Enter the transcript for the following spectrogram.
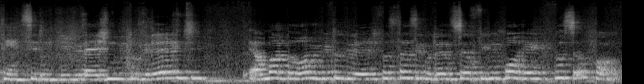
tenha sido um privilégio muito grande, é uma dor muito grande você estar segurando seu filho morrendo no seu colo.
